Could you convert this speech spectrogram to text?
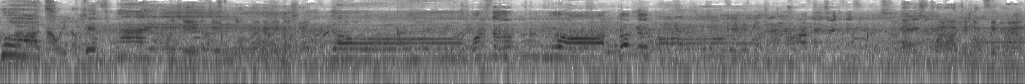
the good things. What? How he does it. It's nice. Honestly, I do not know how he does it. No. Also, wow. Come here. That's one I cannot figure out.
